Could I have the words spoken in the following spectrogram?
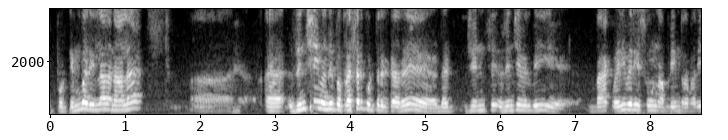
இப்போ டிம்பர் இல்லாதனால ஜின்சி வந்து இப்போ ப்ரெஷர் கொடுத்துருக்காரு. That Zinchi Zinchi will be back very very soon அப்படின்ற மாதிரி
